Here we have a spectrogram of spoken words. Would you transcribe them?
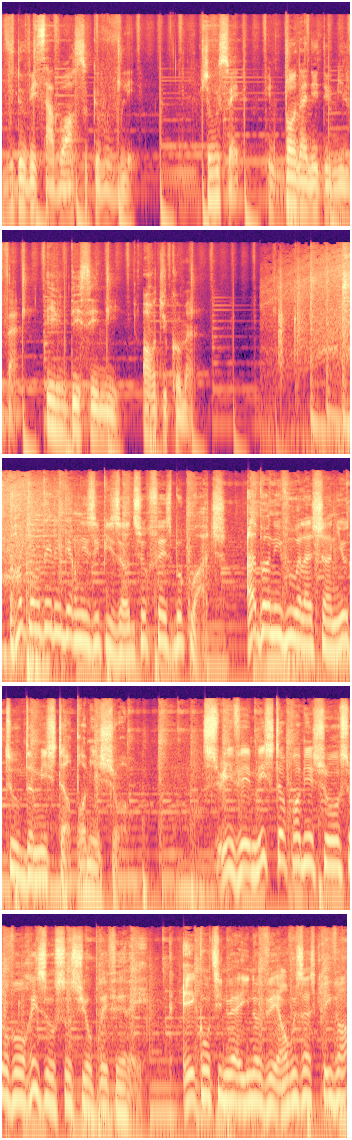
vous devez savoir ce que vous voulez. Je vous souhaite une bonne année 2020 et une décennie hors du commun. Regardez les derniers épisodes sur Facebook Watch. Abonnez-vous à la chaîne YouTube de Mister Premier Show. Suivez Mister Premier Show sur vos réseaux sociaux préférés. Et continuez à innover en vous inscrivant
